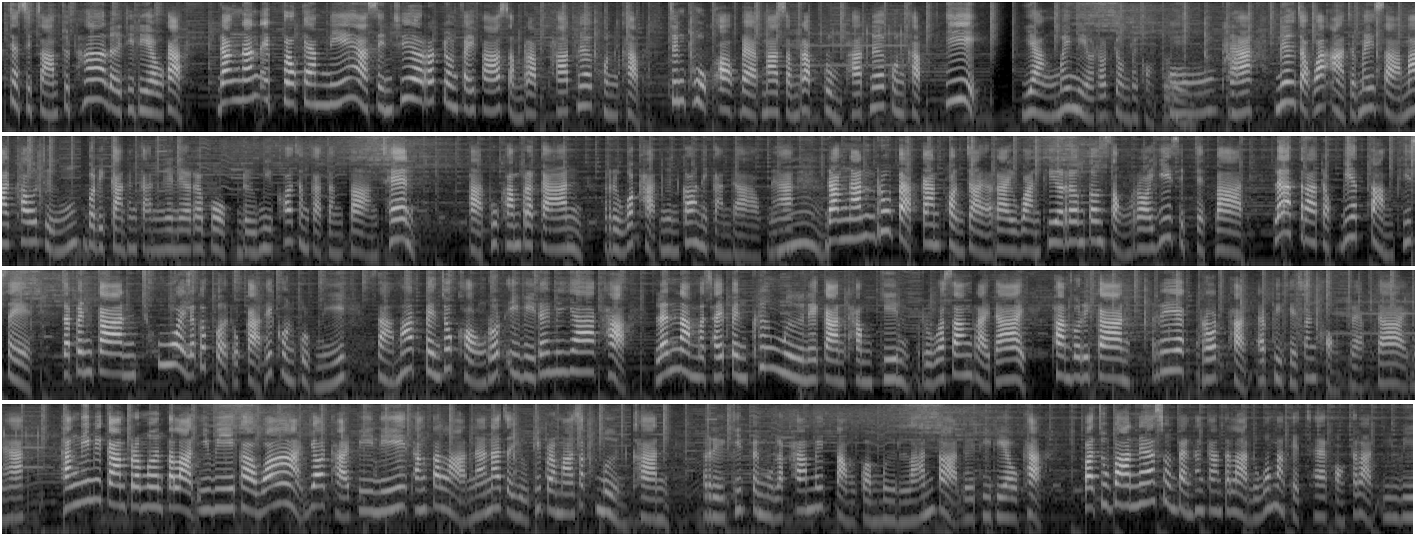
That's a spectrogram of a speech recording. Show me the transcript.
73.5 เลยทีเดียวค่ะ ดังนั้นไอ้โปรแกรมนี้อะสินเชื่อรถยนต์ไฟฟ้าสำหรับพาร์ทเนอร์คนขับ จึงถูกออกแบบมาสำหรับกลุ่มพาร์ทเนอร์คนขับที่ยังไม่มีรถยนต์เป็นของตัวเองโอ้ค่ะนะคะเนื่องจากว่าอาจจะไม่สามารถเข้าถึงบริการทางการเงินในระบบ หรือมีข้อจำกัดต่างๆ เช่น ขาดผู้ค้ำประกัน หรือว่าขาดเงินก้อนในการดาวน์นะคะอืมดังนั้นรูปแบบการผ่อนจ่ายรายวันที่เริ่มต้น 227 บาท และอัตราดอกเบี้ยต่ำพิเศษ จะเป็นการช่วยแล้วก็เปิดโอกาสให้คนกลุ่มนี้ สามารถเป็นเจ้าของรถ EV ได้ไม่ยากค่ะ และนำมาใช้เป็นเครื่องมือในการทำกิน หรือว่าสร้างรายได้ ผ่านบริการเรียกรถผ่านแอปพลิเคชันของ Grab ได้นะคะทั้งนี้มีการประเมินตลาด EV ค่ะว่ายอดขายปีนี้ทั้งตลาดนะน่าจะอยู่ที่ประมาณสักหมื่นคัน หรือคิดเป็นมูลค่าไม่ต่ำกว่าหมื่นล้านบาทเลยทีเดียวค่ะ ปัจจุบันเนี่ยส่วนแบ่งทางการตลาดหรือว่า Market Share ของตลาด EV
